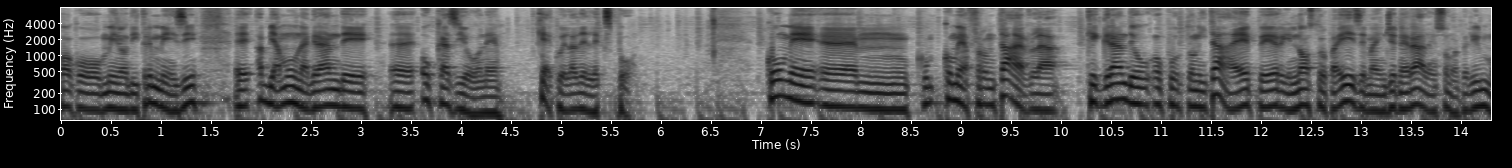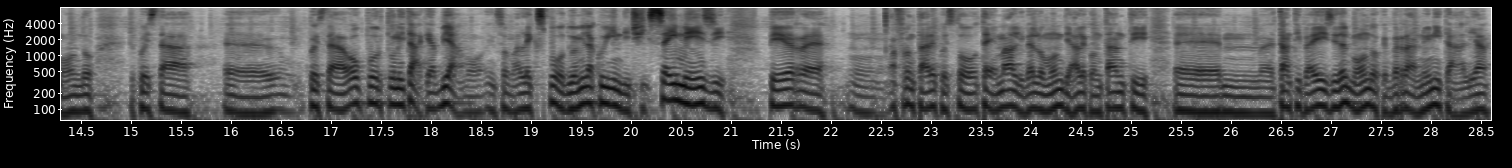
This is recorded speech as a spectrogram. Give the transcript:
poco meno di tre mesi, eh, abbiamo una grande eh, occasione, che è quella dell'Expo. Come, ehm, com- come affrontarla? Che grande opportunità è per il nostro paese, ma in generale insomma, per il mondo, questa, eh, questa opportunità che abbiamo insomma, all'Expo 2015, sei mesi per eh, affrontare questo tema a livello mondiale con tanti, eh, tanti paesi del mondo che verranno in Italia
